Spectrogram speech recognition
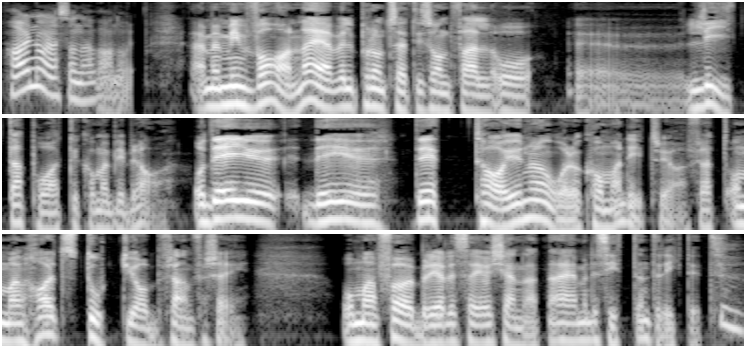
Har du några sådana vanor? Nej, men min vana är väl på något sätt i sånt fall att eh, lita på att det kommer bli bra. Och det är ju, det är ju, det tar ju några år att komma dit tror jag. För att om man har ett stort jobb framför sig och man förbereder sig och känner att nej men det sitter inte riktigt. Mm.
